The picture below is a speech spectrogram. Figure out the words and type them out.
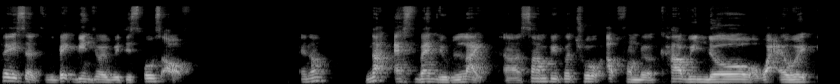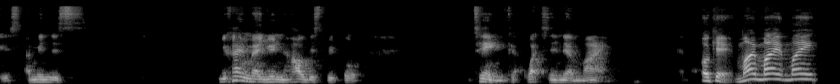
place, uh, the big bin where we dispose of. You know, not as when you like. Uh, some people throw up from the car window or whatever it is. I mean, it's you can't imagine how these people think, what's in their mind. Okay, my my my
